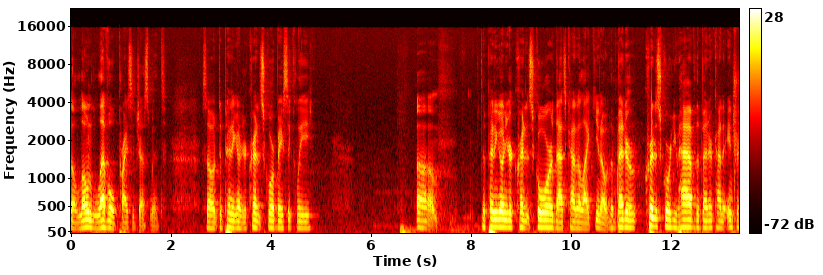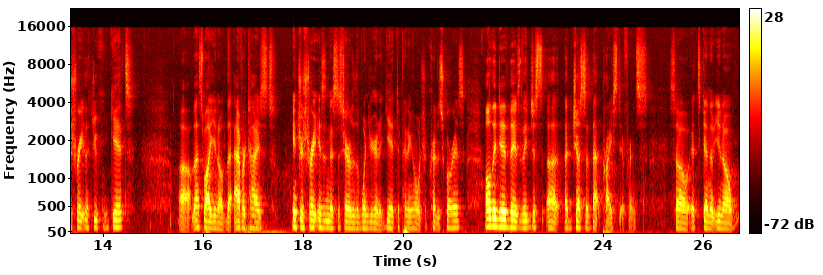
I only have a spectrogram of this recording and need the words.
a loan level price adjustment. So depending on your credit score, basically, um, depending on your credit score, that's kind of like you know the better credit score you have, the better kind of interest rate that you can get. Um, that's why you know the advertised interest rate isn't necessarily the one you're going to get, depending on what your credit score is. All they did is they just uh, adjusted that price difference. So it's gonna, you know,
